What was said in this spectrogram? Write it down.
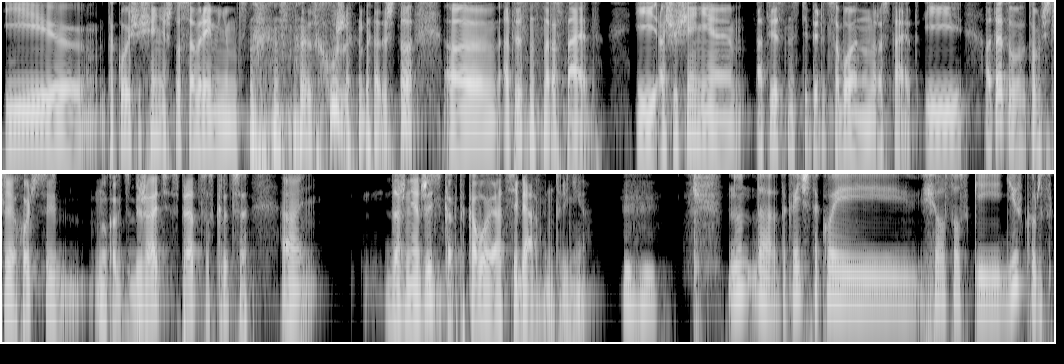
и э, такое ощущение, что со временем становится хуже, да, что э, ответственность нарастает, и ощущение ответственности перед собой, оно нарастает. И от этого в том числе хочется, ну, как-то сбежать, спрятаться, скрыться, а, даже не от жизни как таковой, а от себя внутри. Мгм. Ну да, так, конечно, такой философский дискурс.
